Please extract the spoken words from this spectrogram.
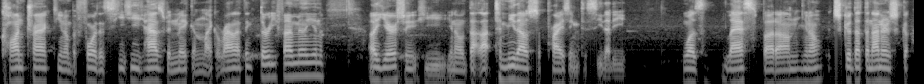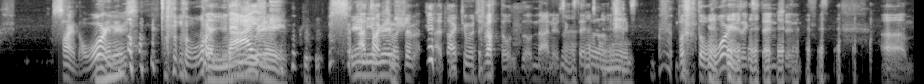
contract. You know, before this he he has been making like around I think 35 million a year. So he you know that, that to me that was surprising to see that he was less, but um, you know, it's good that the Niners. Go- Sorry, the Warriors. the The Niners. I Damn you, talked too much. About, I talked too much about the, the Niners extension, Oh but the Warriors extension. Um,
